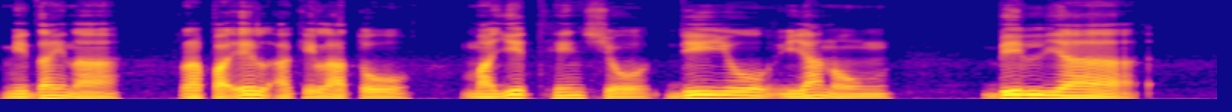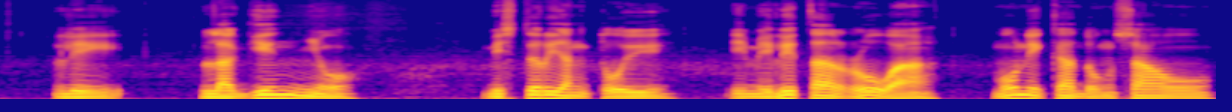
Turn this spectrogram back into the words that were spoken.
Midaina, Rafael Aquilato, Mayit Hinsyo, Dio Yanong, Bilya Li Laginyo, Mr. Yang Toy, Emilita Roa, Monica Dongsao,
